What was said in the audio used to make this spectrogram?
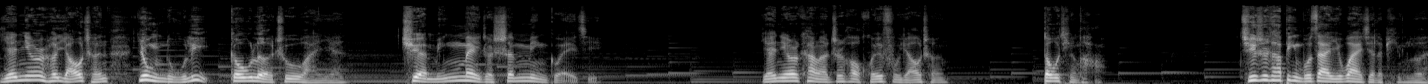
闫妮儿和姚晨用努力勾勒出婉言，却明媚着生命轨迹。闫妮儿看了之后回复姚晨：“都挺好。”其实她并不在意外界的评论。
